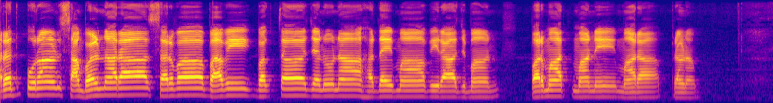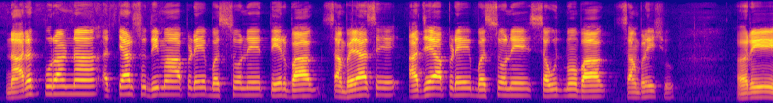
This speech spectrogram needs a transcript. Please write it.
નારદ પુરાણ સાંભળનારા સર્વ ભાવિક ભક્તજનોના હૃદયમાં વિરાજમાન પરમાત્માને મારા પ્રણામ. નારદ પુરાણના અત્યાર સુધીમાં આપણે બસો ને તેર ભાગ સાંભળ્યા છે. આજે આપણે બસો ને ચૌદમો ભાગ સાંભળીશું. હરિ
